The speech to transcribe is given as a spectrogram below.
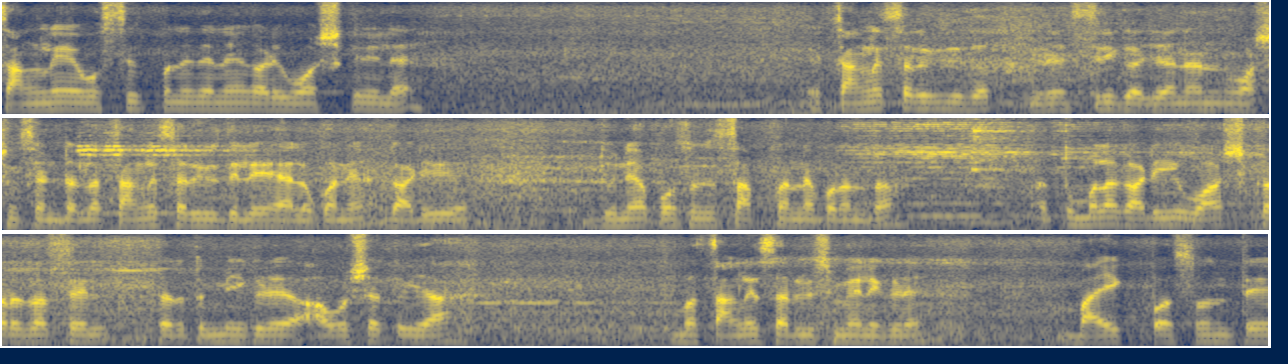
चांगले व्यवस्थितपणे त्याने गाडी वॉश केलेली आहे. हे चांगले सर्व्हिस देतात. इकडे श्री गजानन वॉशिंग सेंटरला चांगले सर्व्हिस दिली ह्या लोकांनी. गाडी धुण्यापासून साफ करण्यापर्यंत. तुम्हाला गाडी वॉश करत असेल तर तुम्ही इकडे आवश्यक या. तुम्हाला चांगली सर्व्हिस मिळेल इकडे. बाईकपासून ते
